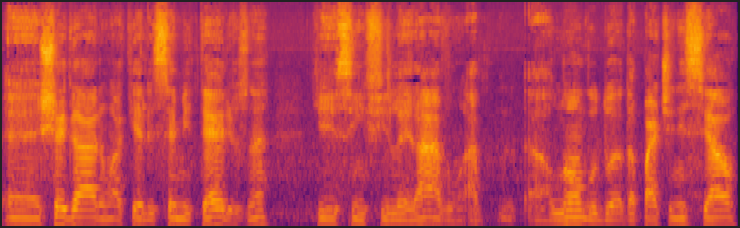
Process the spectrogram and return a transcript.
eh, chegaram àqueles cemitérios né, que se enfileiravam a, ao longo do, da parte inicial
